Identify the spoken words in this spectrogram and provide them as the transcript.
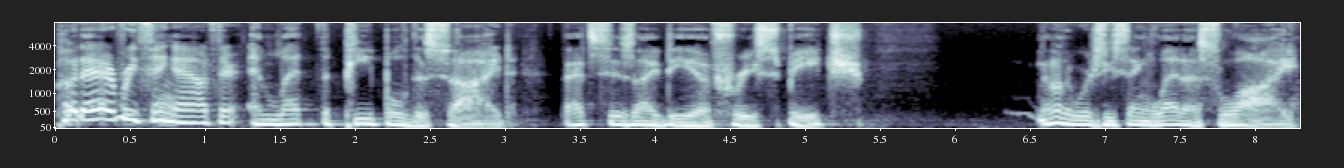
Put everything out there and let the people decide. That's his idea of free speech. In other words, he's saying, let us lie.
